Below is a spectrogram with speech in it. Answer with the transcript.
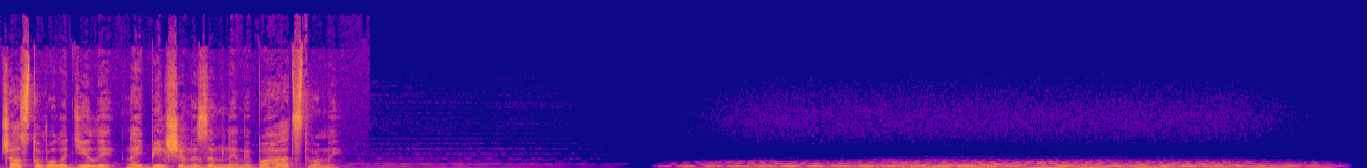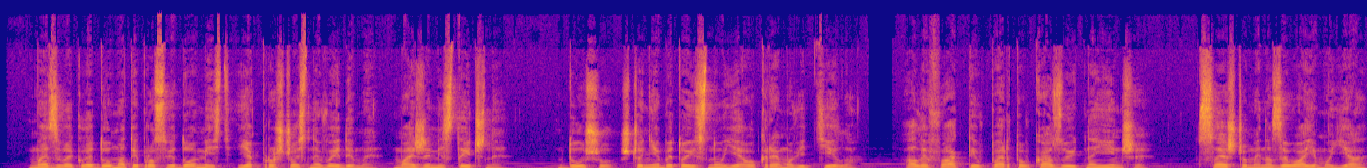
часто володіли найбільшими земними багатствами? Ми звикли думати про свідомість як про щось невидиме, майже містичне, душу, що нібито існує окремо від тіла. Але факти вперто вказують на інше. Все, що ми називаємо я,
